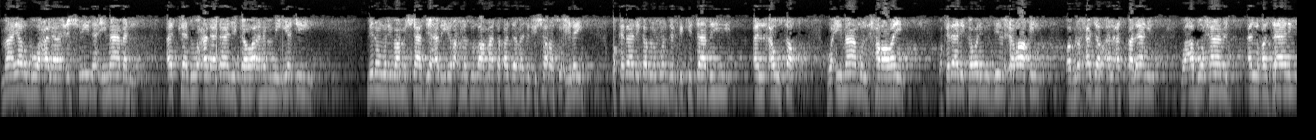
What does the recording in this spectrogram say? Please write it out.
ما يربو على عشرين إماما أكدوا على ذلك وأهميته. منهم الإمام الشافعي عليه رحمة الله ما تقدمت الإشارة إليه وكذلك ابن المنذر في كتابه الأوسط وإمام الحرمين وكذلك ولي الدين العراقي وابن حجر العسقلاني وأبو حامد الغزالي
